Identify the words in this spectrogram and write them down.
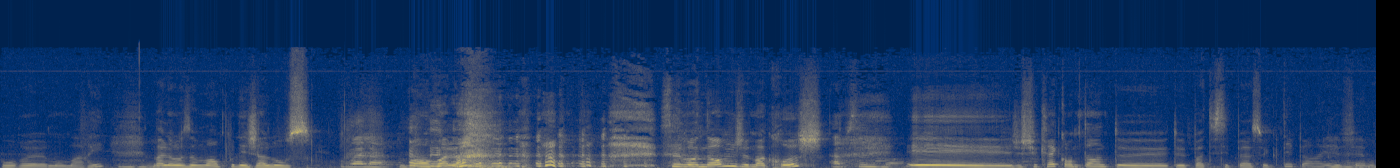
pour euh, mon mari. Malheureusement pour les jalouses. Voilà, Bon, voilà. C'est mon homme, je m'accroche. absolument. Et je suis très contente de, de participer à ce clip hein, et de faire vos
